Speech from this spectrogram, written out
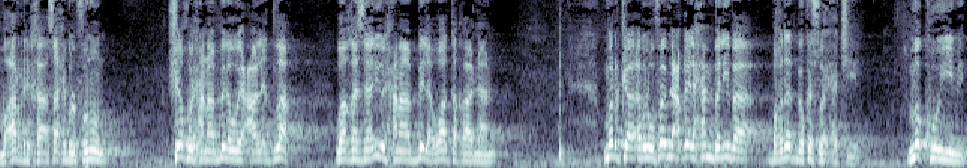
mu'arikha saaxib ulfunuun shaykhu lxanaabila wey cala aliطlaaq waa ghazaaliyu lxanaabila waa taqaanaan. Marka abulwafa bn caqiil alxambali baa baqhdaad buu ka soo xajiyey makuu yimid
